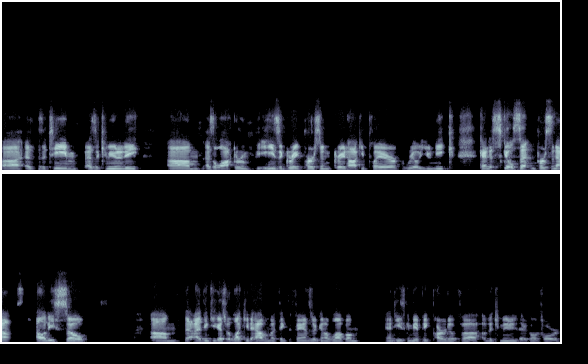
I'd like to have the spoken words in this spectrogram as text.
uh, as a team, as a community, um, as a locker room. He's a great person, great hockey player, real unique kind of skill set and personality. So um, I think you guys are lucky to have him. I think the fans are going to love him, and he's going to be a big part of uh, of the community there going forward.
